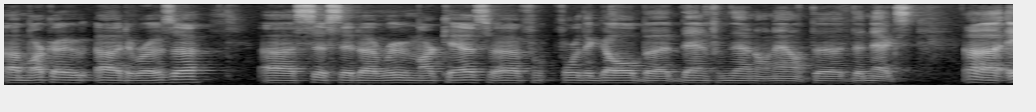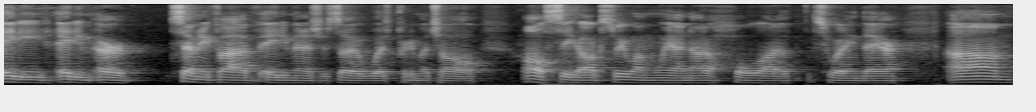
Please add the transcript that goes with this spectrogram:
Marco uh, DeRosa uh, assisted Ruben Marquez for, for the goal, but then from then on out, the the next uh, 80, 80 or 75, 80 minutes or so was pretty much all all Seahawks 3 1 win. Not a whole lot of sweating there. Um,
